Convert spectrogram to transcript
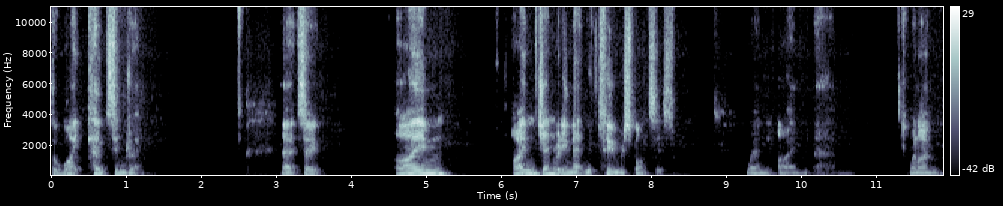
the white coat syndrome. Uh, so I'm, I'm generally met with two responses when I'm, um, when I'm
